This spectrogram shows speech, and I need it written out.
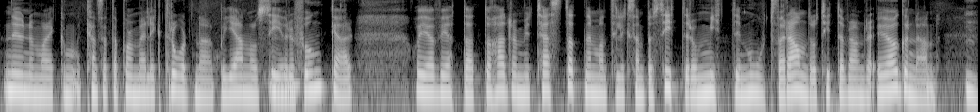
Nu när man kan- sätta på de här elektroderna på hjärnan och se hur det funkar. Och jag vet att då hade de ju testat när man till exempel sitter och mitt emot varandra och tittar varandra i ögonen. Mm.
